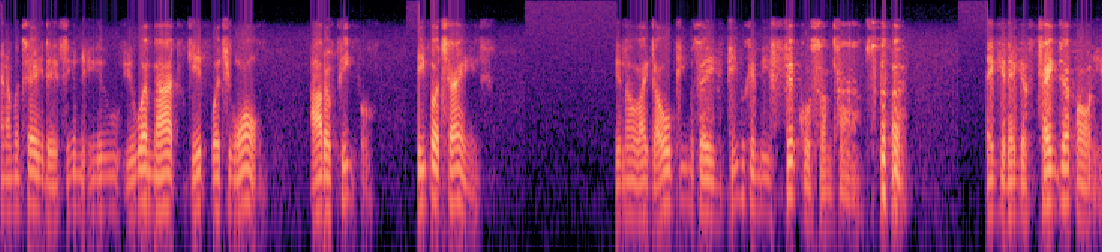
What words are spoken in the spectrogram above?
And I'm gonna tell you this: you you you will not get what you want out of people. People change. You know, like the old people say, people can be fickle sometimes. they can they can change up on you.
